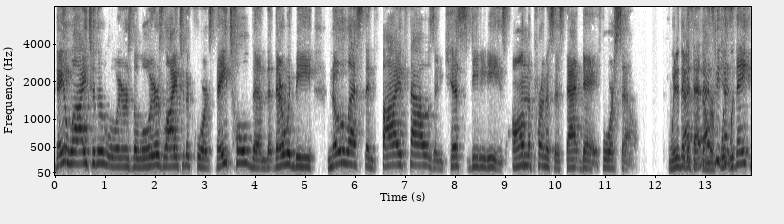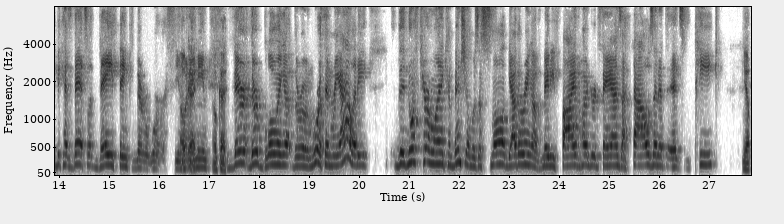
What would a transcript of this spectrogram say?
they lied to their lawyers. The lawyers lied to the courts. They told them that there would be no less than five thousand Kiss DVDs on the premises that day for sale. Where did they That's, get that that's number? because Wh- wh- they because that's what they think they're worth. You know what I Okay. mean? okay. they're they're blowing up their own worth. In reality, the North Carolina convention was a small gathering of maybe 500 fans, a thousand at its peak. Yep.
